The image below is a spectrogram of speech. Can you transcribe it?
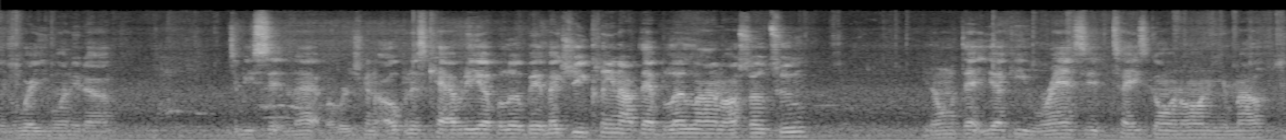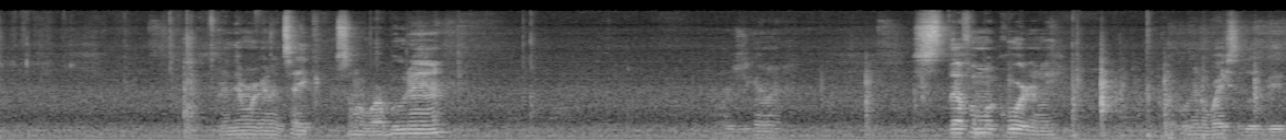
and where you want it uh, to be sitting at. But we're just gonna open this cavity up a little bit. Make sure you clean out that bloodline also too. You don't want that yucky, rancid taste going on in your mouth. And then we're gonna take some of our boudin. We're just gonna stuff them accordingly. We're gonna waste a little bit.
